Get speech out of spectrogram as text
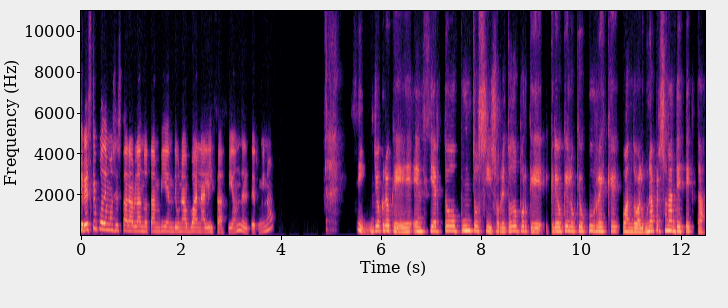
¿Crees que podemos estar hablando también de una banalización del término? Sí, yo creo que en cierto punto sí, sobre todo porque creo que lo que ocurre es que cuando alguna persona detecta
